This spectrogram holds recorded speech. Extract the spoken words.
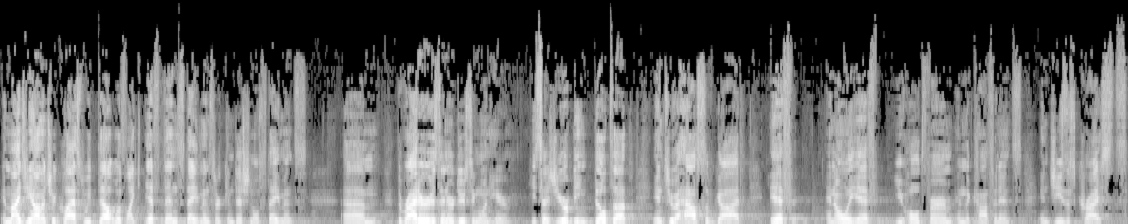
In my geometry class, we dealt with like if then statements or conditional statements. Um, the writer is introducing one here. He says, You are being built up into a house of God if and only if you hold firm in the confidence in Jesus Christ's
